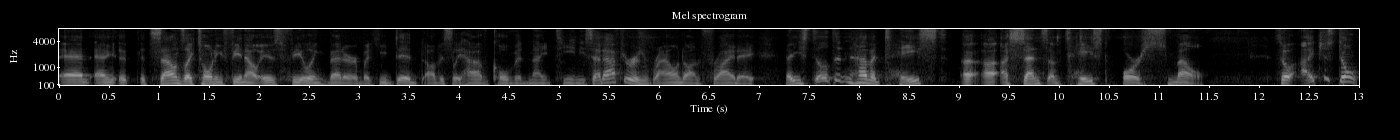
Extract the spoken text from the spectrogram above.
and and it, it, sounds like Tony Finau is feeling better, but he did obviously have COVID nineteen. He said after his round on Friday that he still didn't have a taste, a, a sense of taste or smell so I just don't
